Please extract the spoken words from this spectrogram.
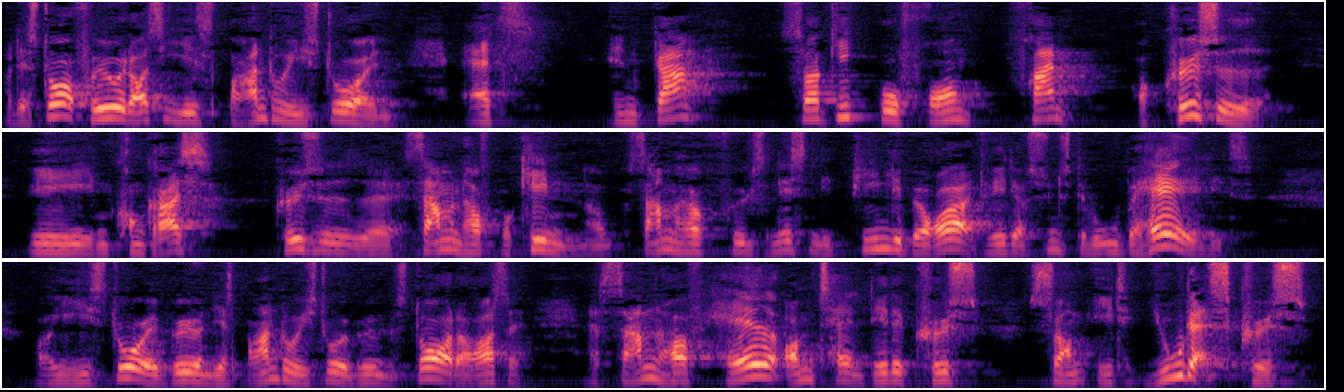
Og det står for øvrigt også i Esperanto-historien, at en gang så gik Beaufront frem og kyssede ved en kongres, kyssede øh, Sammenhof på kinden, og Sammenhof følte sig næsten lidt pinligt berørt ved det, og syntes, det var ubehageligt. Og i historiebøgerne, i Esperanto-historiebøgerne, står der også, at Sammenhof havde omtalt dette kys som et Judas-kys.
